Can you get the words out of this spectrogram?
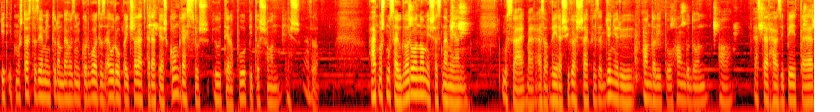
itt, itt most azt az élményt tudom behozni, amikor volt az Európai Családterápiás Kongresszus, ültél a pulpitoson, és ez a... Hát most muszáj udvarolnom, és ezt nem ilyen muszáj, mert ez a véres igazság, hogy ez a gyönyörű, andalító hangodon a Eszterházi Péter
